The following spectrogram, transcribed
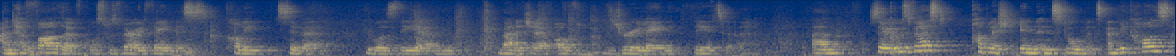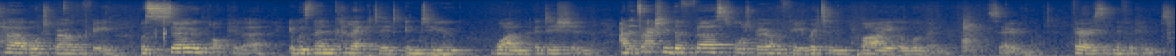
and her father, of course, was very famous, Colley Cibber, who was the um, manager of the Drury Lane Theatre. Um, so it was first published in instalments, and because her autobiography was so popular, it was then collected into one edition. And it's actually the first autobiography written by a woman, so very significant.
